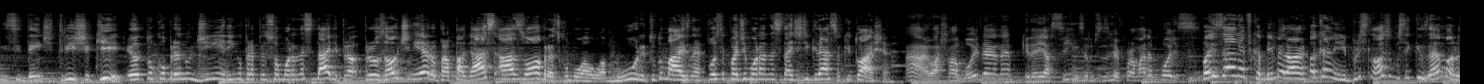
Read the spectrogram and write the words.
incidente triste aqui, eu tô cobrando um dinheirinho pra pessoa morar na cidade, pra, pra usar o dinheiro pra pagar as, as obras, como a, a muro e tudo mais, né? Você pode morar na cidade de graça, o que tu acha? Ah, eu acho uma boa ideia, né? Porque daí assim, você não precisa reformar depois. Pois é, né? Fica bem melhor. Ô, Carlinhos, por sinal, se você quiser, mano,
